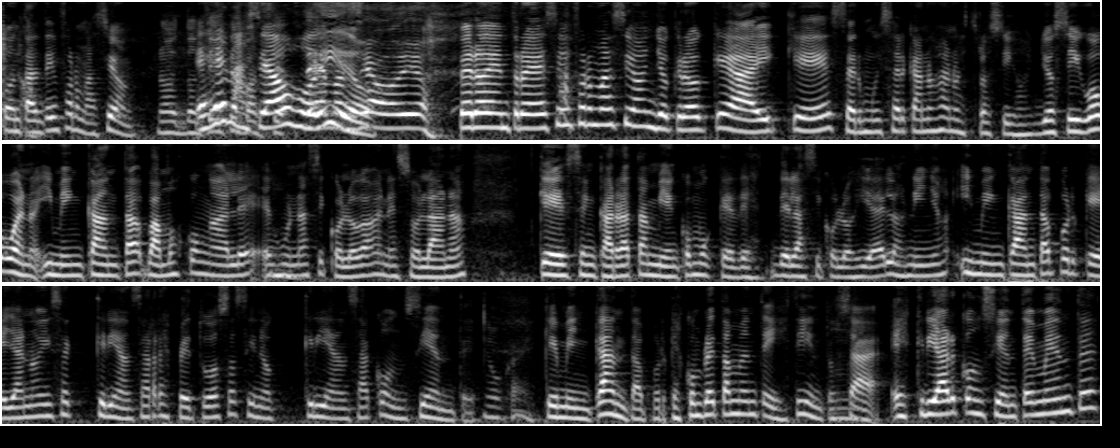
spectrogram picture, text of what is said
con tanta información? No, no es demasiado jodido. demasiado jodido. Pero dentro de esa información yo creo que hay que ser muy cercanos a nuestros hijos. Yo sigo, bueno, y me encanta, vamos con Ale, es una psicóloga venezolana que se encarga también como que de, de la psicología de los niños y me encanta porque ella no dice crianza respetuosa, sino crianza consciente Ok. que me encanta porque es completamente distinto. O sea, es criar conscientemente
